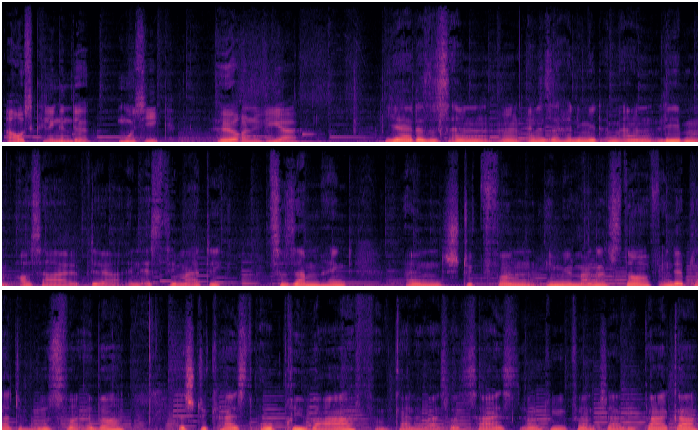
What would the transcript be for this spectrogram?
ausklingende Musik hören wir ja, das ist ein, eine Sache, die mit einem Leben außerhalb der NS-Thematik zusammenhängt. Ein Stück von Emil Mangelsdorf in der Platte Blues Forever. Das Stück heißt Au Privat, keiner weiß, was es heißt, irgendwie von Charlie Parker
